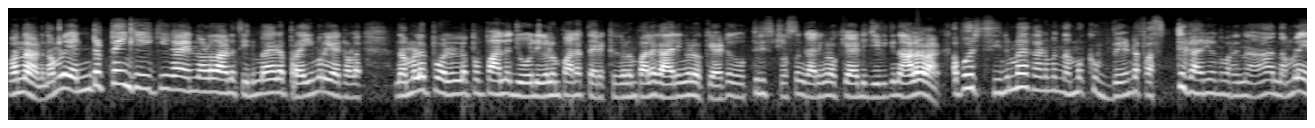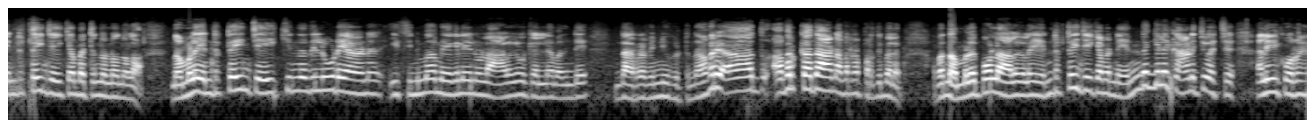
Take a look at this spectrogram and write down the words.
വന്നതാണ്. നമ്മൾ എന്റർടൈൻ ചെയ്യിക്കുക എന്നുള്ളതാണ് സിനിമയുടെ പ്രൈമറി ആയിട്ടുള്ള നമ്മളെപ്പോലുള്ള ഇപ്പോൾ പല ജോലികളും പല തിരക്കുകളും പല കാര്യങ്ങളും ഒക്കെ ആയിട്ട് ഒത്തിരി സ്ട്രെസ്സും കാര്യങ്ങളും ഒക്കെ ആയിട്ട് ജീവിക്കുന്ന ആളുകളാണ്. അപ്പോൾ ഒരു സിനിമ കാണുമ്പോൾ നമുക്ക് വേണ്ട ഫസ്റ്റ് കാര്യം എന്ന് പറയുന്നത് ആ നമ്മളെ എന്റർടൈൻ ചെയ്യിക്കാൻ പറ്റുന്നുണ്ടോ എന്നുള്ളതാണ്. നമ്മളെ എന്റർടൈൻ ചെയ്യിക്കുന്നതിലൂടെയാണ് ഈ സിനിമാ മേഖലയിലുള്ള ആളുകൾക്കെല്ലാം അതിന്റെ എന്താ റവന്യൂ കിട്ടുന്നത്. അവർ അത് അവർക്കതാണ് അവരുടെ പ്രതിഫലം. അപ്പം നമ്മളിപ്പോൾ ആളുകളെ എന്റർടൈൻ ചെയ്യിക്കാൻ പറ്റുന്ന എന്തെങ്കിലും കാണിച്ചു വെച്ച് അല്ലെങ്കിൽ കുറേ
